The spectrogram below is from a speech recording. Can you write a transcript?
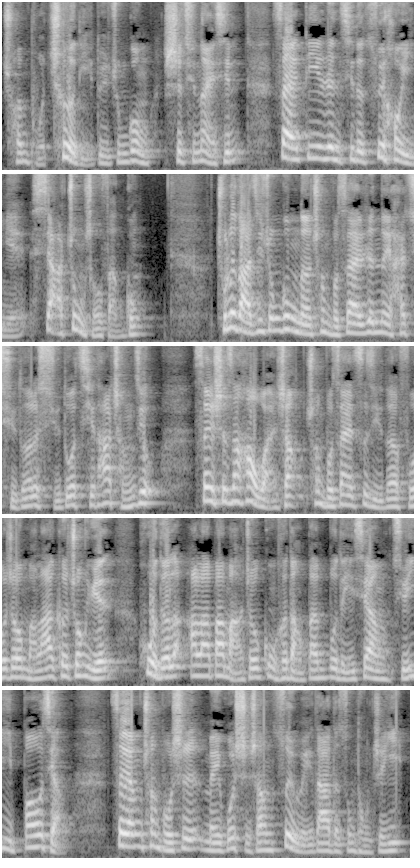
川普彻底对中共失去耐心，在第一任期的最后一年下重手反攻。除了打击中共呢，川普在任内还取得了许多其他成就。三月十三号晚上，川普在自己的佛州马拉戈庄园获得了阿拉巴马州共和党颁布的一项决议褒奖，赞扬川普是美国史上最伟大的总统之一，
